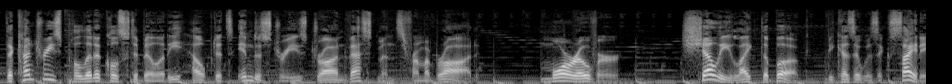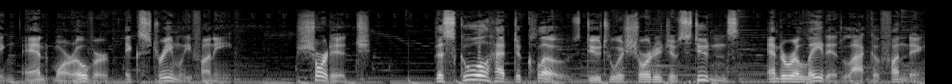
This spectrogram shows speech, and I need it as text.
The country's political stability helped its industries draw investments from abroad. Moreover, Shelley liked the book because it was exciting and, moreover, extremely funny. Shortage. The school had to close due to a shortage of students and a related lack of funding.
